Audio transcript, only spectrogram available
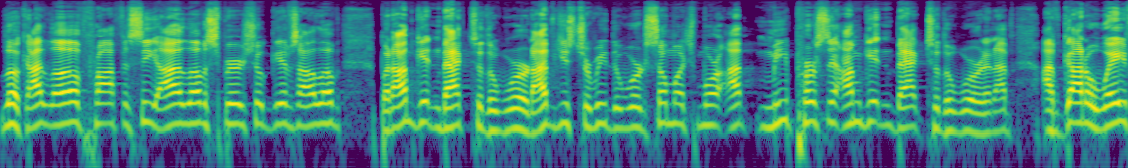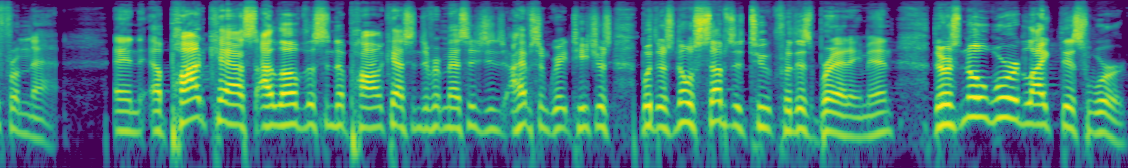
Look, I love prophecy. I love spiritual gifts. I love, but I'm getting back to the Word. I've used to read the Word so much more. I, me personally, I'm getting back to the Word, and I've I've got away from that. And a podcast, I love listening to podcasts and different messages. I have some great teachers, but there's no substitute for this bread, amen? There's no word like this word.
